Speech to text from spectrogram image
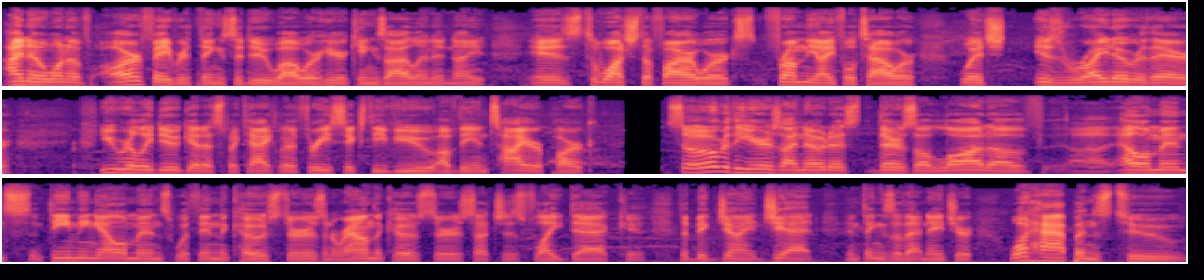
I know one of our favorite things to do while we're here at Kings Island at night is to watch the fireworks from the Eiffel Tower, which is right over there. You really do get a spectacular 360 view of the entire park. So, over the years, I noticed there's a lot of uh, elements and theming elements within the coasters and around the coasters, such as flight deck, the big giant jet, and things of that nature. What happens to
